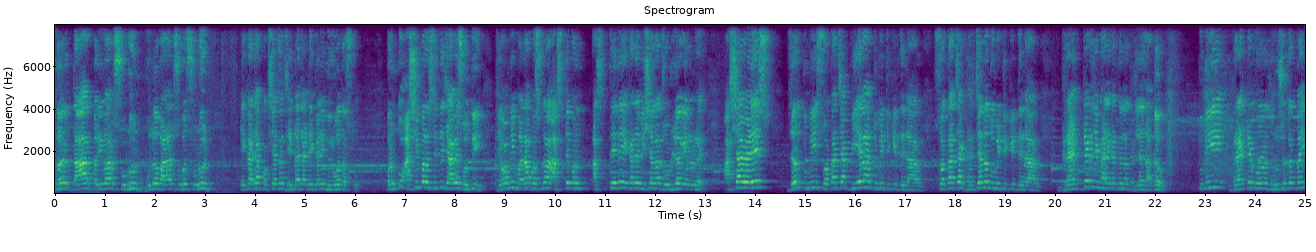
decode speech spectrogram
घर दार परिवार सोडून मुलं बाळांसोबत सोडून एखाद्या पक्षाचा झेंडा त्या ठिकाणी मिरवत असतो. परंतु अशी परिस्थिती ज्यावेळेस होती जेव्हा मी मनापासून आस्थेपर्यंत आस्थेने एखाद्या विषयाला जोडलं गेलेलो आहे अशा वेळेस जर तुम्ही स्वतःच्या पियेला तुम्ही तिकीट देणार स्वतःच्या घरच्यांना तुम्ही तिकीट देणार ग्रँटेड जे कार्यकर्त्यांना धरलं जातं तुम्ही ग्रँटेड कोणाला धरू शकत नाही.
